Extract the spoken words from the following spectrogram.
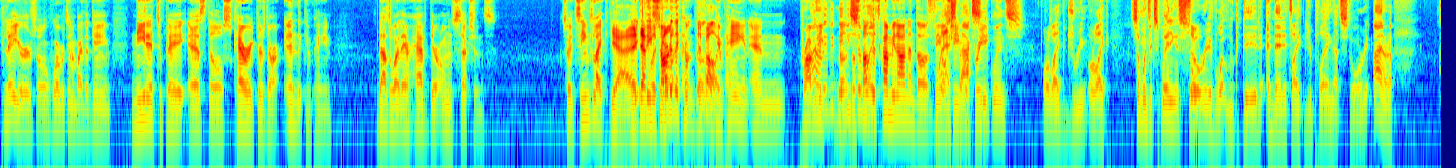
players or whoever's gonna buy the game needed to play as those characters that are in the campaign. That's why they have their own sections. So it seems like Yeah, it they, definitely they started felt the, like com- that. The, felt the like that. campaign and probably maybe- the, maybe the some, stuff like, that's coming on in the DLC Flashback for free. sequence or like dream or like someone's explaining a So- story of what Luke did, and then it's like you're playing that story. I don't know.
